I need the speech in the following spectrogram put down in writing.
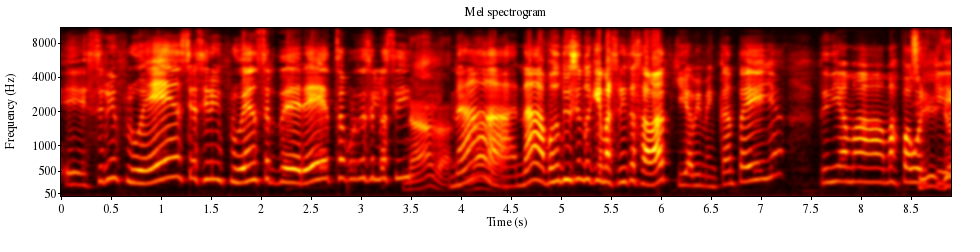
eh, cero influencia, cero influencer de derecha, por decirlo así. Nada. Nada, nada. Pues estoy diciendo que Marcelita Sabat, que a mí me encanta ella, tenía más, más power que. Yo,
